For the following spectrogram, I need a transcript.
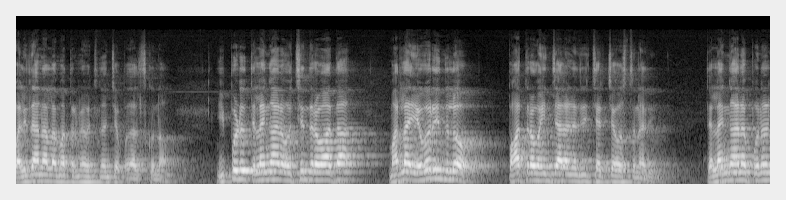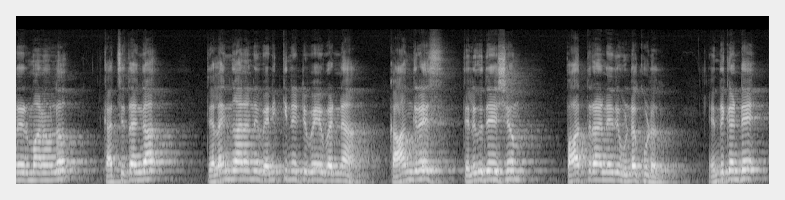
బలిదానాల మాత్రమే వచ్చిందని చెప్పదలుచుకున్నాం. ఇప్పుడు తెలంగాణ వచ్చిన తర్వాత మరలా ఎవరు ఇందులో పాత్ర వహించాలనేది చర్చ వస్తున్నది. తెలంగాణ పునర్నిర్మాణంలో ఖచ్చితంగా తెలంగాణను వెనక్కి నెట్టివేయబడిన కాంగ్రెస్ తెలుగుదేశం పాత్ర అనేది ఉండకూడదు. ఎందుకంటే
